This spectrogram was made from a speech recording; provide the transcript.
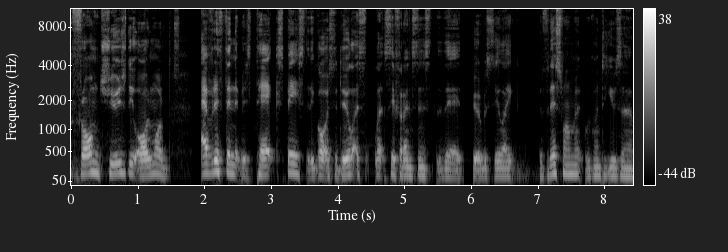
from Tuesday onwards, everything that was text based that they got us to do. Let's let's say for instance, the tutor would say like, for this one, we're going to use a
